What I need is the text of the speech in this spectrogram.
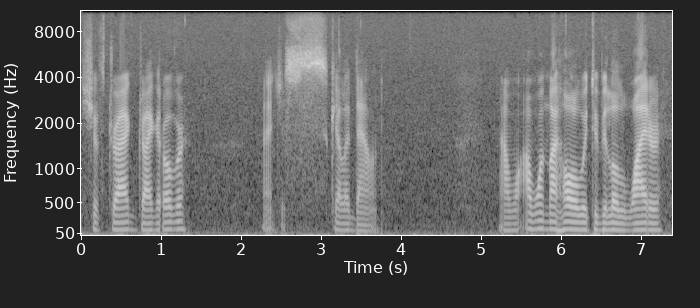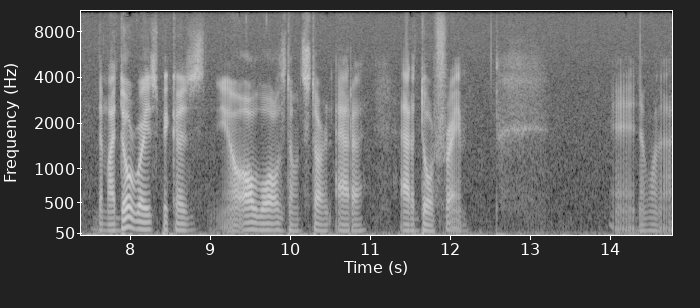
shift drag drag it over and just scale it down I, I want my hallway to be a little wider than my doorways because you know all walls don't start at a at a door frame. And I want to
